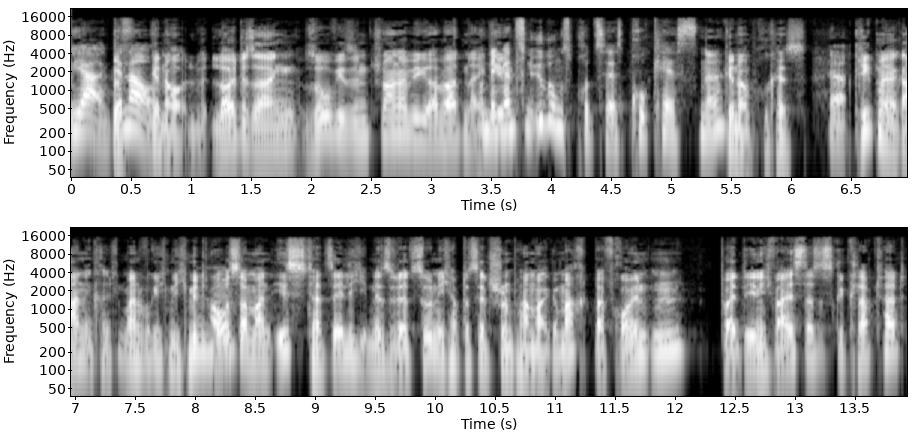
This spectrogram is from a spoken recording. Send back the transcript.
Ja, Bef- genau. Genau. Leute sagen, so, wir sind schwanger, wir erwarten ein Und den ganzen Übungsprozess, Prokess, ne? Genau, Prokess. Ja. Kriegt man ja gar nicht, kriegt man wirklich nicht mit, Mhm. außer man ist tatsächlich in der Situation, ich habe das jetzt schon ein paar Mal gemacht, bei Freunden, bei denen ich weiß, dass es geklappt hat,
